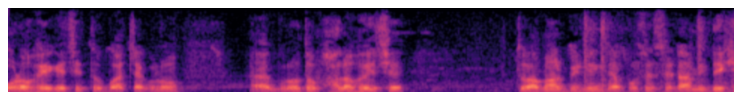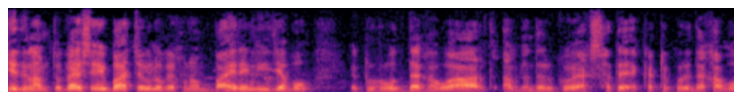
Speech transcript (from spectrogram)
বড় হয়ে গেছে। তো বাচ্চাগুলো গ্রোথও ভালো হয়েছে। তো আমার ব্রিডিংটা প্রসেস সেটা আমি দেখিয়ে দিলাম। তো গাইস এই বাচ্চাগুলোকে এখনও বাইরে নিয়ে যাব, একটু রোদ দেখাবো আর আপনাদেরকেও একসাথে এক একটা করে দেখাবো।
